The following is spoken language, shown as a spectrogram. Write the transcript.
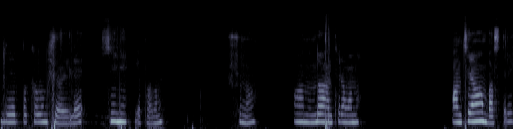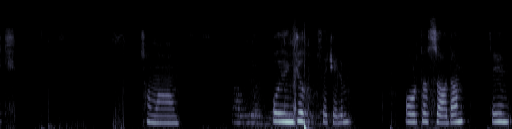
Ve bakalım şöyle seni yapalım. Şunu anında antrenmanı. Antrenman bas direkt. Tamam. Oyuncu seçelim. Orta sahadan senin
